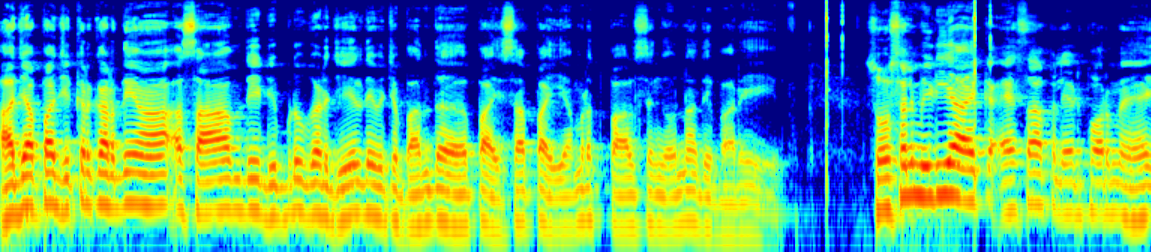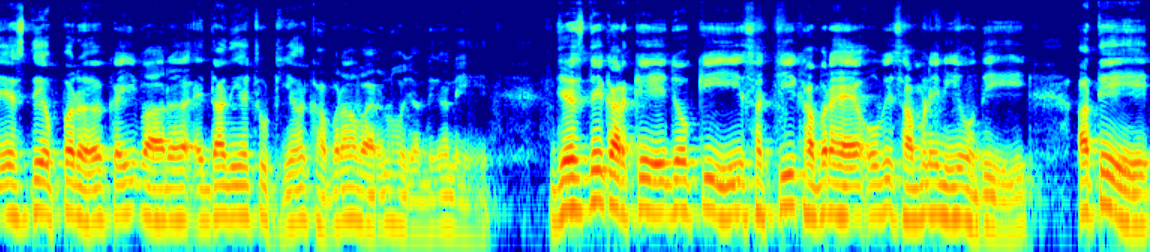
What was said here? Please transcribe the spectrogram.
ਅੱਜ ਆਪਾਂ ਜ਼ਿਕਰ ਕਰਦੇ ਹਾਂ ਅਸਾਮ ਦੀ ਡਿਬੜੂਗੜ੍ਹ ਜੇਲ੍ਹ ਦੇ ਵਿੱਚ ਬੰਦ ਭਾਈ ਸਾਹਿਬ ਭਾਈ ਅਮਰਤਪਾਲ ਸਿੰਘ ਉਹਨਾਂ ਦੇ ਬਾਰੇ। ਸੋਸ਼ਲ ਮੀਡੀਆ ਇੱਕ ਐਸਾ ਪਲੇਟਫਾਰਮ ਹੈ, ਇਸ ਦੇ ਉੱਪਰ ਕਈ ਵਾਰ ਇਦਾਂ ਦੀਆਂ ਝੂਠੀਆਂ ਖਬਰਾਂ ਵਾਇਰਲ ਹੋ ਜਾਂਦੀਆਂ ਨੇ, ਜਿਸ ਦੇ ਕਰਕੇ ਜੋ ਕਿ ਸੱਚੀ ਖਬਰ ਹੈ ਉਹ ਵੀ ਸਾਹਮਣੇ ਨਹੀਂ ਆਉਂਦੀ ਅਤੇ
